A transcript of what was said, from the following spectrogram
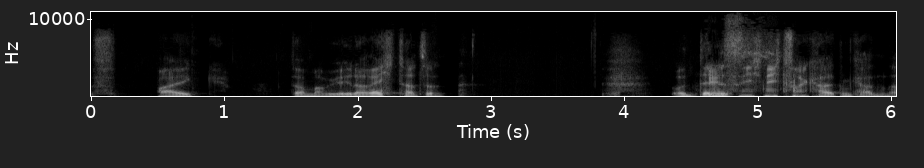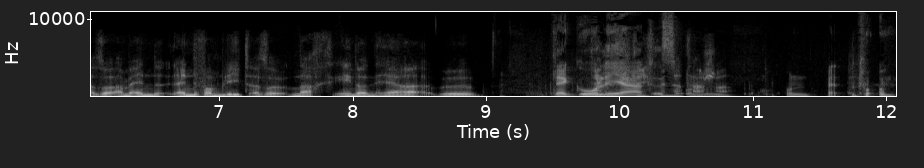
Spike da mal wieder recht hatte. Und Dennis sich nicht zurückhalten kann. Also am Ende, Ende vom Lied, also nach hin und her, äh, Der Goliath ist Natascha. un un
